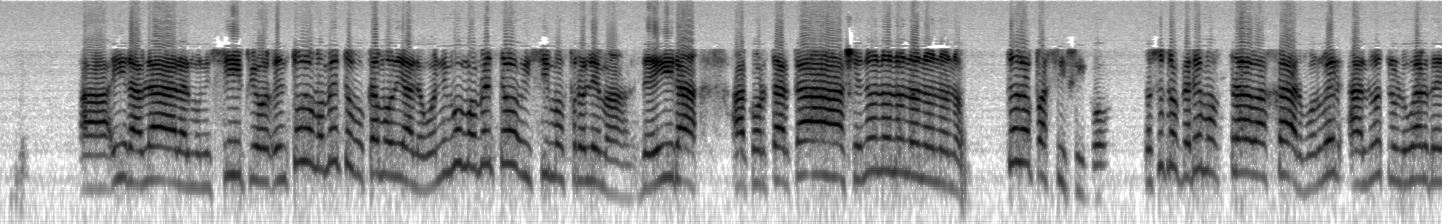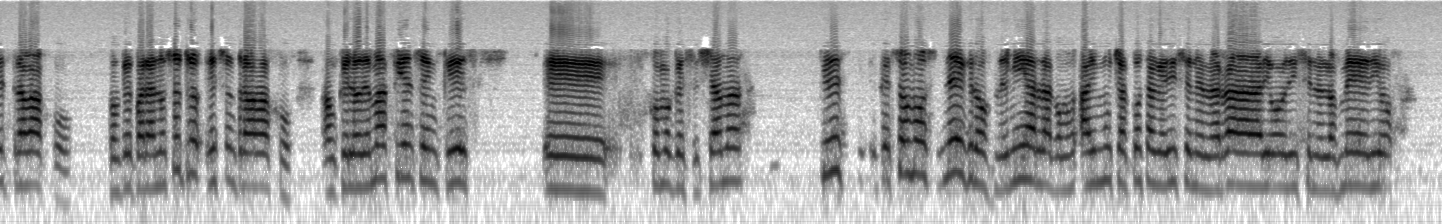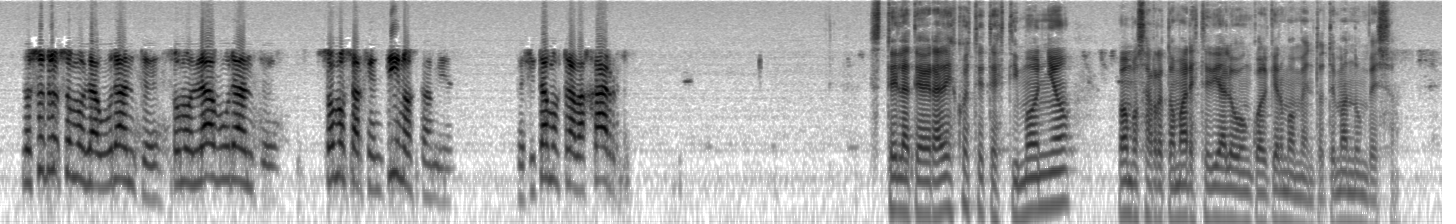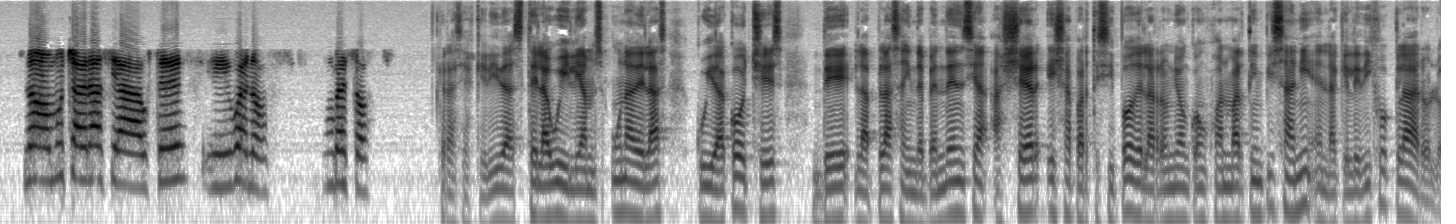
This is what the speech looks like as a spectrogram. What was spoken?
a ir a hablar al municipio. En todo momento buscamos diálogo, en ningún momento hicimos problemas de ir a, a cortar calle, no, no, no, no, no, no, no. Todo pacífico. Nosotros queremos trabajar, volver a nuestro lugar de trabajo porque para nosotros es un trabajo, aunque los demás piensen que es, eh, ¿cómo que se llama? Que, que somos negros de mierda, como hay muchas cosas que dicen en la radio, dicen en los medios. Nosotros somos laburantes, somos laburantes, somos argentinos también. Necesitamos trabajar. Stella, te agradezco este testimonio. Vamos a retomar este diálogo en cualquier momento. Te mando un beso. No, muchas gracias a usted y bueno, un beso. Gracias, querida. Stella Williams, una de las cuidacoches de la Plaza Independencia. Ayer ella participó de la reunión con Juan Martín Pisani en la que le dijo claro lo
